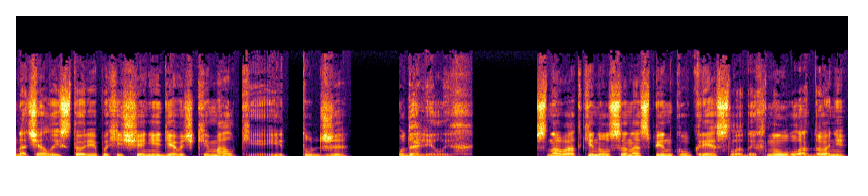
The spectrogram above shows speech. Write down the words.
Начало истории похищения девочки Малки и тут же удалил их. Снова откинулся на спинку кресла, дыхнул в ладони,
